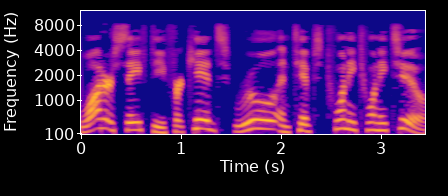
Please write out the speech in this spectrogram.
Water Safety for Kids, Rule and Tips 2022.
